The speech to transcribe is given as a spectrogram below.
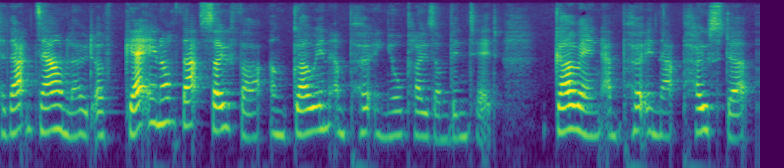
to that download of getting off that sofa and going and putting your clothes on Vinted, going and putting that post up,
